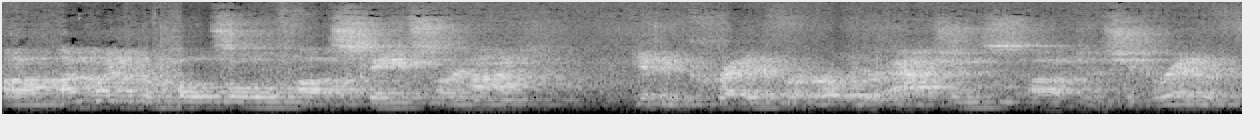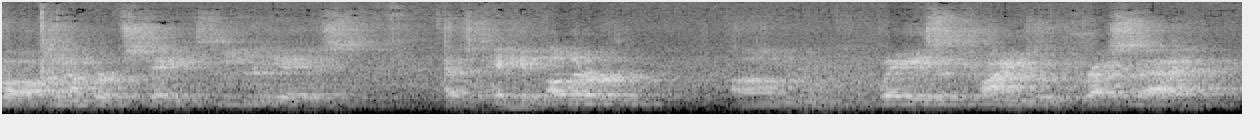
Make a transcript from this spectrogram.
Um, unlike the proposal, uh, states are not given credit for earlier actions uh, to the chagrin of uh, a number of states. EPA has taken other um, ways of trying to address that,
